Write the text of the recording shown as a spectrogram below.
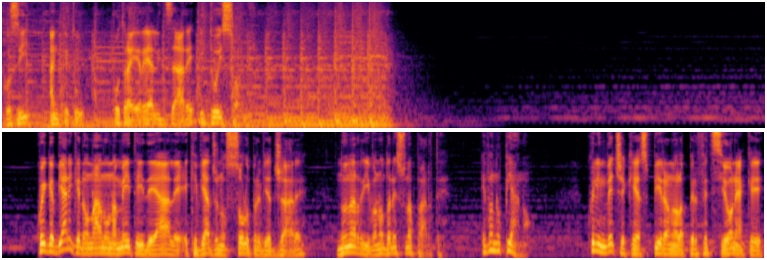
Così anche tu potrai realizzare i tuoi sogni. Quei gabbiani che non hanno una meta ideale e che viaggiano solo per viaggiare, non arrivano da nessuna parte e vanno piano. Quelli invece che aspirano alla perfezione anche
